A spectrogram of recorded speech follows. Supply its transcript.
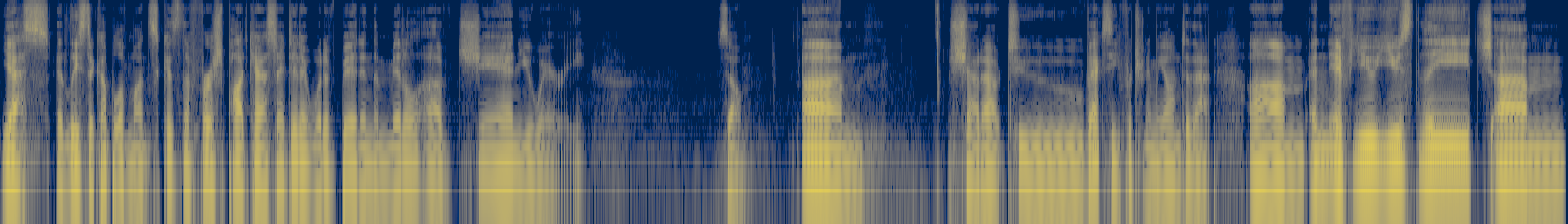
Yes, at least a couple of months because the first podcast I did it would have been in the middle of January. So, um, shout out to Vexi for turning me on to that. Um, and if you use the um,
